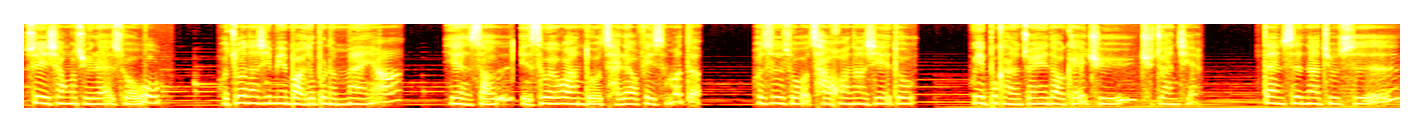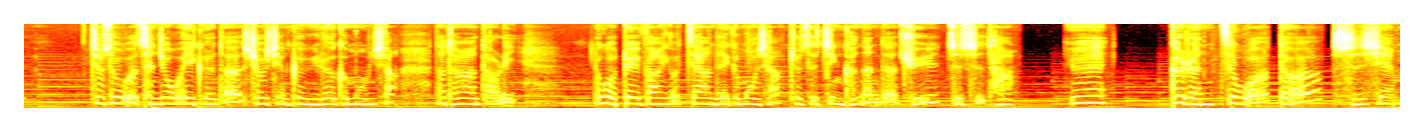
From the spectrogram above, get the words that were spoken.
所以像我举例来说，我我做的那些面包也都不能卖呀，也很烧，也是会花很多材料费什么的，或是说我插花那些都，我也不可能专业到可以去去赚钱，但是那就是就是我成就我一个人的休闲跟娱乐跟梦想。那同样的道理，如果对方有这样的一个梦想，就是尽可能的去支持他，因为个人自我的实现。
